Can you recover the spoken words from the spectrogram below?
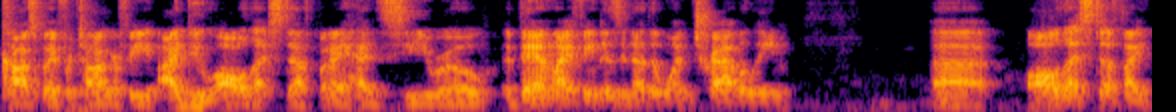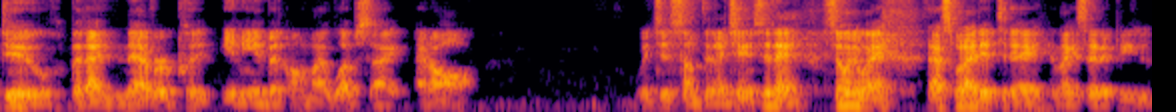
cosplay photography. I do all that stuff, but I had zero. Van lifing is another one, traveling, uh, all that stuff I do, but I never put any of it on my website at all, which is something I changed today. So, anyway, that's what I did today. And like I said, if you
